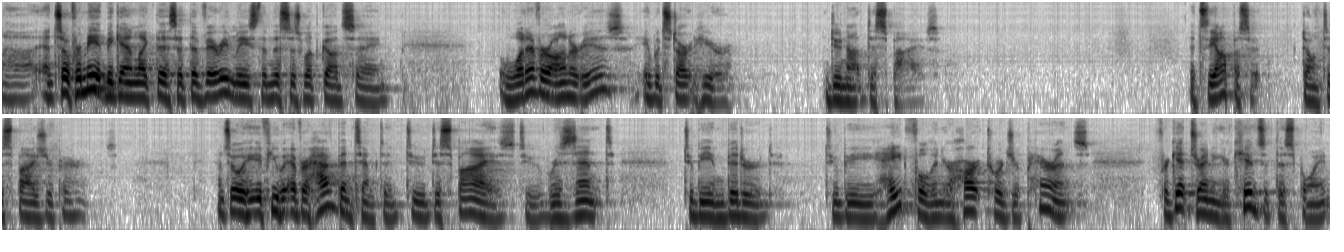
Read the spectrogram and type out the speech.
Uh, and so for me, it began like this at the very least, and this is what God's saying whatever honor is, it would start here. Do not despise. It's the opposite. Don't despise your parents. And so if you ever have been tempted to despise, to resent, to be embittered, to be hateful in your heart towards your parents, forget training your kids at this point.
